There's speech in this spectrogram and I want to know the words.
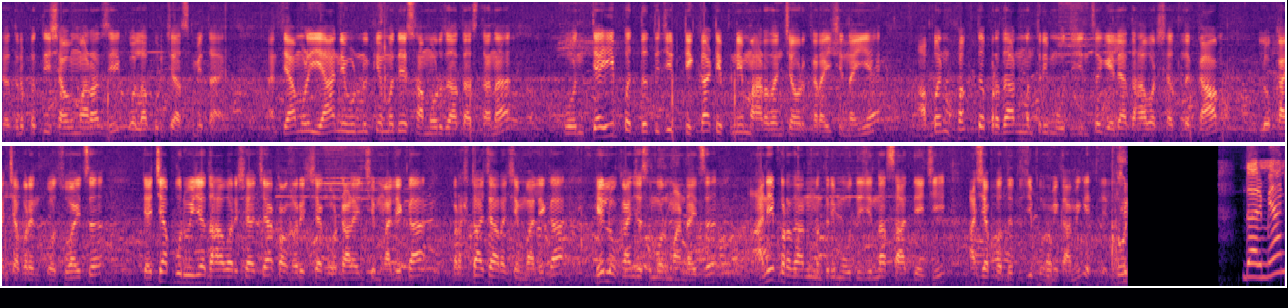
छत्रपती शाहू महाराज ही कोल्हापूरची अस्मिता आहे. आणि त्यामुळे या निवडणुकीमध्ये सामोरं जात असताना कोणत्याही पद्धतीची टीका टिप्पणी महाराजांच्यावर करायची नाही आहे. आपण फक्त प्रधानमंत्री मोदीजींचं गेल्या दहा वर्षातलं काम लोकांच्यापर्यंत पोचवायचं. त्याच्यापूर्वीच्या दहा वर्षाच्या काँग्रेसच्या घोटाळ्यांची मालिका भ्रष्टाचाराची मालिका हे लोकांच्या समोर मांडायचं आणि प्रधानमंत्री मोदीजींना साथ द्यायची अशा पद्धतीची भूमिका आम्ही घेतलेली दरम्यान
